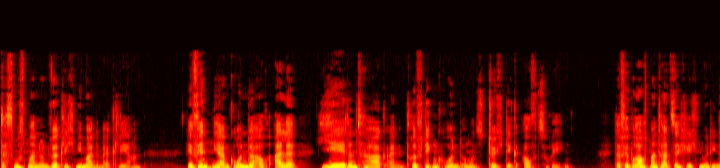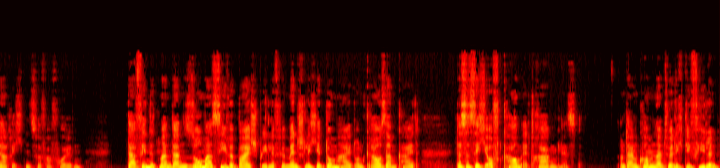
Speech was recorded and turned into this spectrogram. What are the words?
das muss man nun wirklich niemandem erklären. Wir finden ja im Grunde auch alle jeden Tag einen triftigen Grund, um uns tüchtig aufzuregen. Dafür braucht man tatsächlich nur die Nachrichten zu verfolgen. Da findet man dann so massive Beispiele für menschliche Dummheit und Grausamkeit, dass es sich oft kaum ertragen lässt. Und dann kommen natürlich die vielen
